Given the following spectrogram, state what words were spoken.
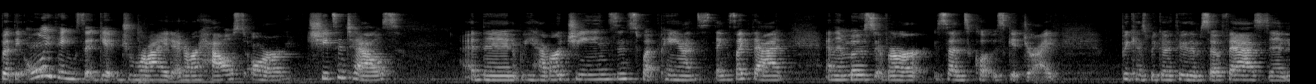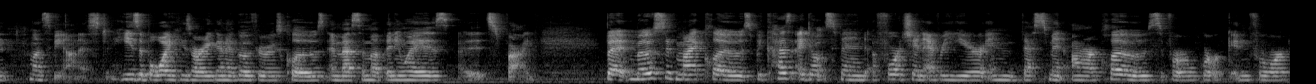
But the only things that get dried at our house are sheets and towels, and then we have our jeans and sweatpants, things like that. And then most of our son's clothes get dried because we go through them so fast and let's be honest, he's a boy, he's already gonna go through his clothes and mess them up anyways, it's fine. But most of my clothes, because I don't spend a fortune every year in investment on our clothes for work and for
